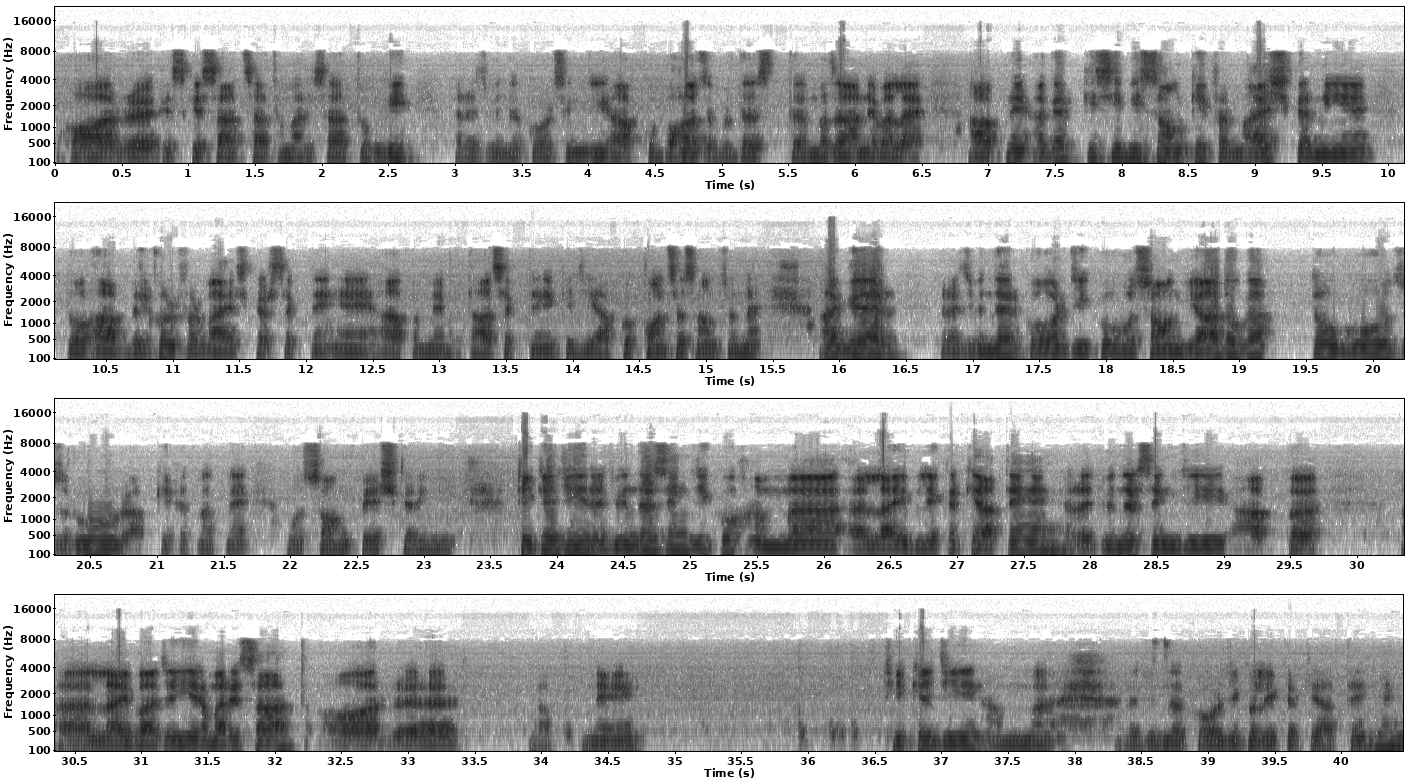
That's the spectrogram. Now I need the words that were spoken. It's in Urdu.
اور اس کے ساتھ ساتھ ہمارے ساتھ ہوں گی رجوندر کور سنگھ جی آپ کو بہت زبردست مزہ آنے والا ہے۔ آپ نے اگر کسی بھی سانگ کی فرمائش کرنی ہے تو آپ بالکل فرمائش کر سکتے ہیں، آپ ہمیں بتا سکتے ہیں کہ جی آپ کو کون سا سانگ سننا ہے۔ اگر رجوندر کور جی کو وہ سانگ یاد ہوگا تو وہ ضرور آپ کی خدمت میں وہ سانگ پیش کریں گی۔ ٹھیک ہے جی رجوندر سنگھ جی کو ہم لائیو لے کر کے آتے ہیں۔ رجوندر سنگھ جی آپ لائیو آ جائیے ہمارے ساتھ اور اپنے ٹھیک ہے جی ہم رجندر کور جی کو لے کر کے آتے ہیں۔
